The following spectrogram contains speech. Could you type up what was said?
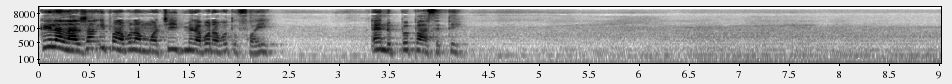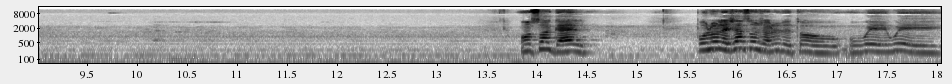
Quand il a l'argent, il prend la moitié, il met d'abord dans votre foyer. Elle ne peut pas accepter. Bonsoir Gaël. Polo, les gens sont jaloux de toi. Oui, oui.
